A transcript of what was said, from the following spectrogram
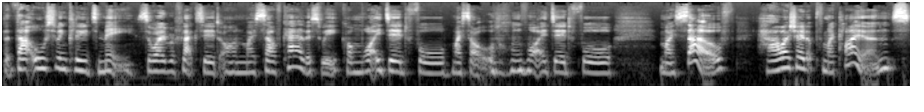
but that also includes me. So I reflected on my self care this week, on what I did for my soul, what I did for myself, how I showed up for my clients.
